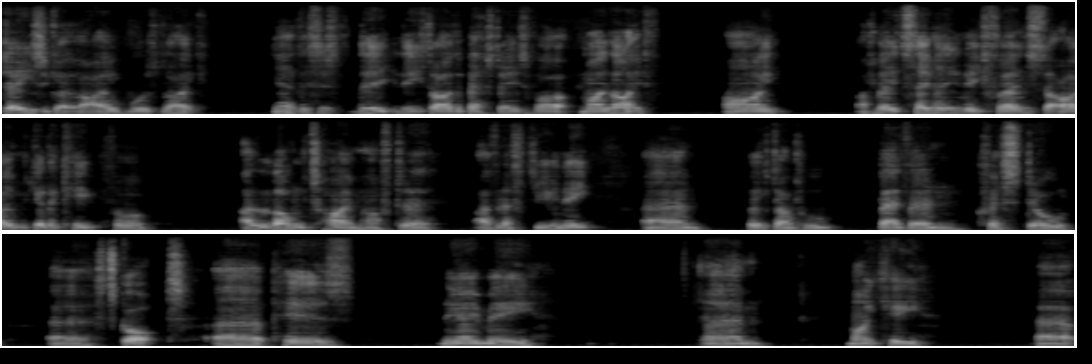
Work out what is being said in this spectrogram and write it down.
days ago. I was like, yeah, this is the these are the best days of our, my life. I I've made so many new friends that I'm gonna keep for a long time after I've left uni. Um, for example, Bevan, Crystal, uh, Scott, uh, Piers, Naomi, um, Mikey, uh,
